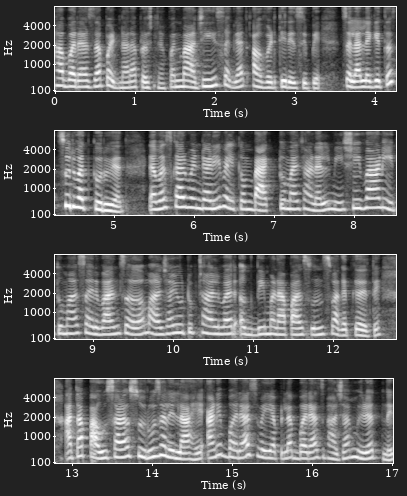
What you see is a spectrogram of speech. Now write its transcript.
हा बऱ्याचदा पडणारा प्रश्न पण माझी ही सगळ्यात आवडती रेसिपी आहे चला लगेचच सुरुवात करूयात. नमस्कार मंडळी welcome back to my channel मी शिवाणी तुम्हा सर्वांचं माझ्या यूट्यूब चॅनलवर अगदी मनापासून स्वागत करते. आता पावसाळा सुरू झालेला आहे आणि बऱ्याच वेळी आपल्याला बऱ्याच भाज्या मिळत नाहीत.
